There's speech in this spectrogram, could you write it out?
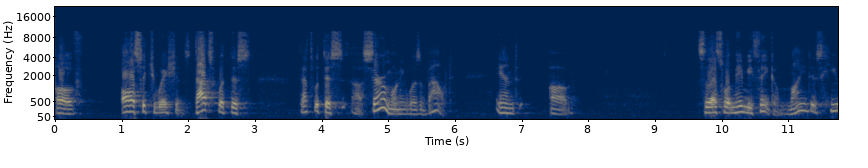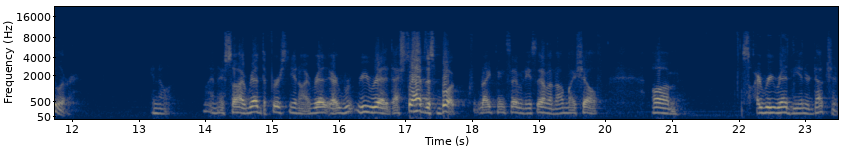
of all situations. That's what this, that's what this uh, ceremony was about. And um, so that's what made me think, a mind is healer. You know, and I saw, I read the first, you know, I read, I reread, I still have this book from 1977 on my shelf. Um, so I reread the introduction,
